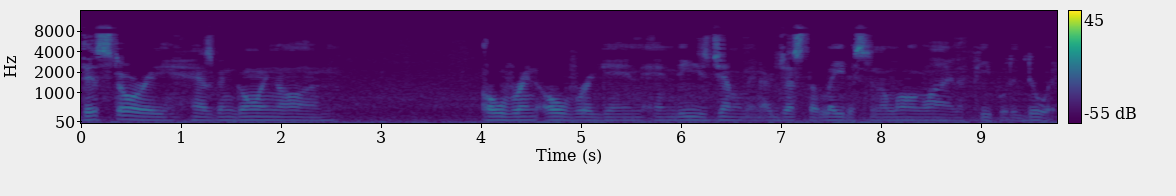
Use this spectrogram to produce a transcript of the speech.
This story has been going on over and over again, and these gentlemen are just the latest in a long line of people to do it.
